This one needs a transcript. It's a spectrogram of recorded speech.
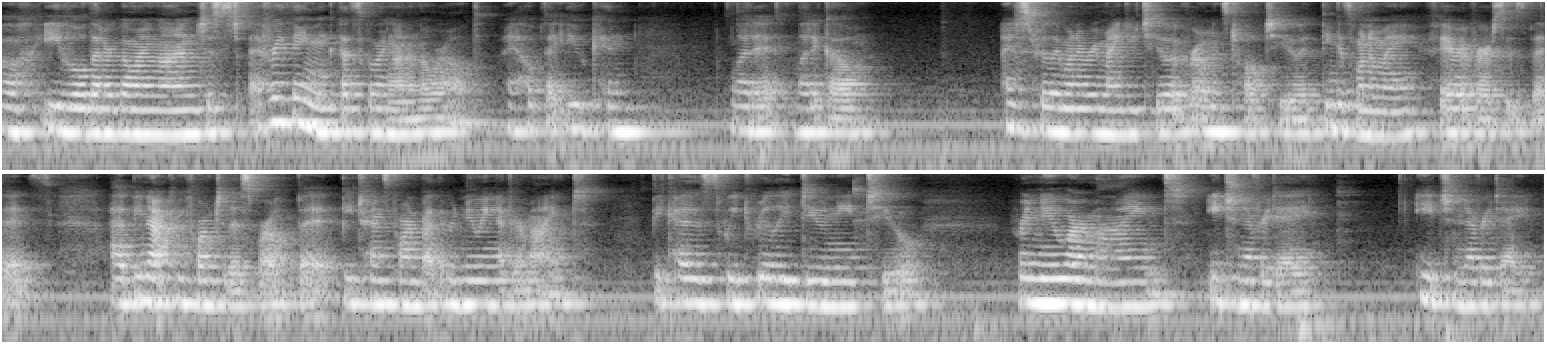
oh, evil that are going on, just everything that's going on in the world. I hope that you can let it let it go. I just really want to remind you too of Romans 12 2. I think it's one of my favorite verses, but it's uh, be not conformed to this world, but be transformed by the renewing of your mind. Because we really do need to renew our mind each and every day each and every day.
